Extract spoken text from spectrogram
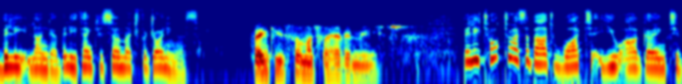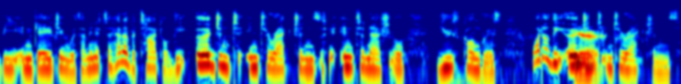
Billy Langa. Billy, thank you so much for joining us. Thank you so much for having me. Billy, talk to us about what you are going to be engaging with. I mean, it's a hell of a title the Urgent Interactions International Youth Congress. What are the urgent yes. interactions?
